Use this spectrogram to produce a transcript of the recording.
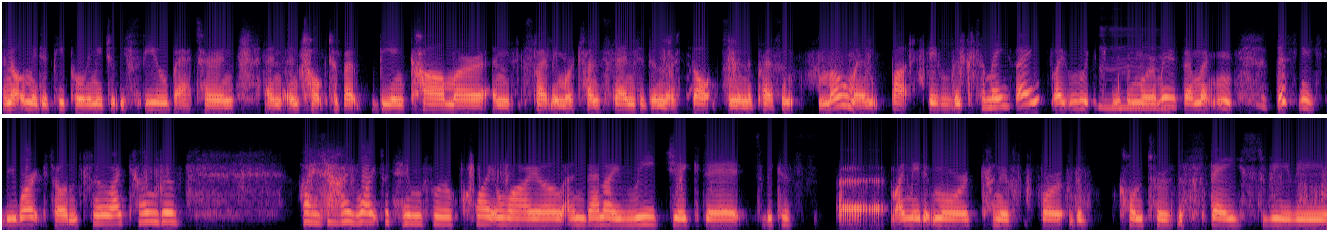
and not only did people immediately feel better and, and, and talked about being calmer and slightly more transcended in their thoughts and in the present moment, but they looked amazing, like looked mm. even more mm. amazing. I'm like, mm, this needs to be worked on. So I kind of, I, I worked with him for quite a while and then I rejigged it because uh, I made it more kind of for the contour of the face, really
